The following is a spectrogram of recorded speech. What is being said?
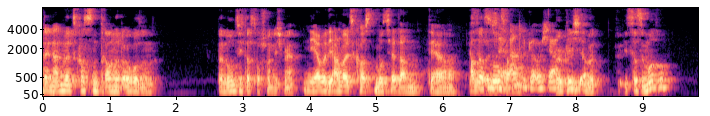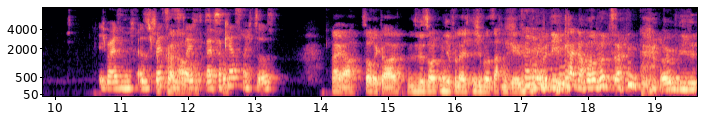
deine Anwaltskosten 300 Euro sind, dann lohnt sich das doch schon nicht mehr. Nee, aber die Anwaltskosten muss ja dann der Ist das so? Das ist der andere, glaube ich, ja. Wirklich? Aber ist das immer so? Ich weiß nicht. Also ich Ich weiß, dass es keine bei, so. Verkehrsrecht so ist. Naja, ist auch egal. Wir sollten hier vielleicht nicht über Sachen reden, über die keiner von uns irgendwie.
